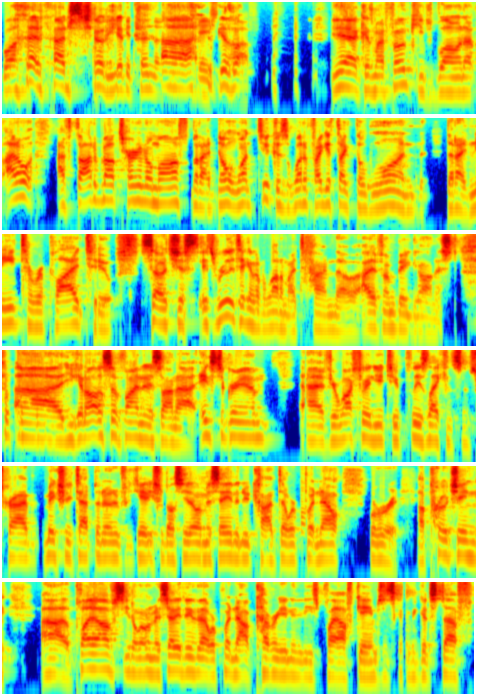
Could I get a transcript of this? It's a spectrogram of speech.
well, I'm just joking. You can turn the uh, off. Yeah, because my phone keeps blowing up. I don't. I've thought about turning them off, but I don't want to. Because what if I get like the one that I need to reply to? So it's just it's really taking up a lot of my time, though. If I'm being honest. Uh, you can also find us on uh, Instagram. Uh, if you're watching on YouTube, please like and subscribe. Make sure you tap the notification bell so you don't miss any of the new content we're putting out. We're approaching uh, the playoffs. You don't want to miss anything that we're putting out covering any of these playoff games. It's going to be good stuff.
